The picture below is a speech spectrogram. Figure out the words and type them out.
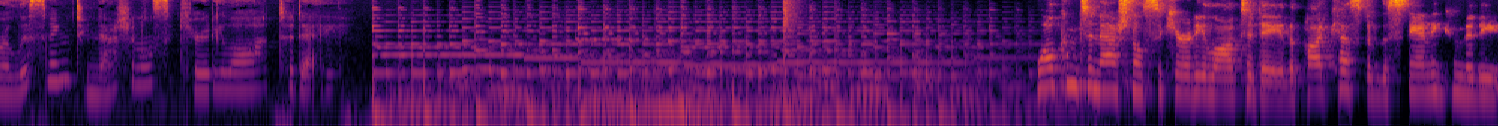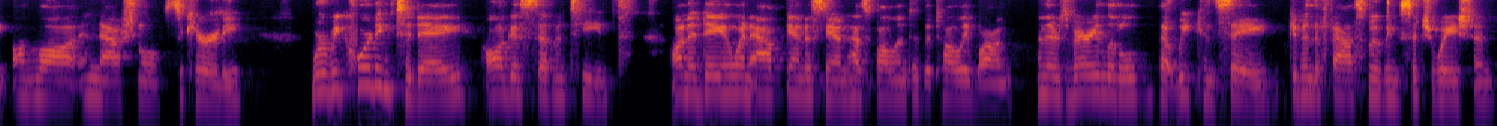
are listening to National Security Law Today. Welcome to National Security Law Today, the podcast of the Standing Committee on Law and National Security. We're recording today, August 17th, on a day when Afghanistan has fallen to the Taliban, and there's very little that we can say given the fast moving situation.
